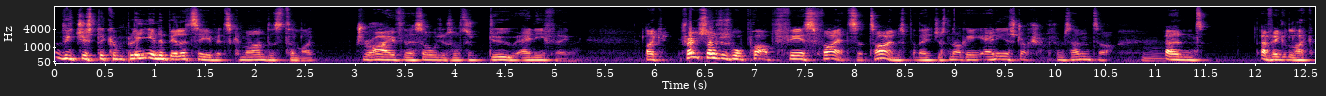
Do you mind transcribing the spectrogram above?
the just the complete inability of its commanders to like drive their soldiers or to do anything. Like French soldiers will put up fierce fights at times, but they're just not getting any instruction from centre. And I think like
